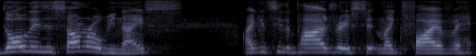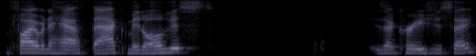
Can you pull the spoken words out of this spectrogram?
dog days of summer will be nice. I can see the Padres sitting like five five and a half back mid August. Is that crazy to say?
